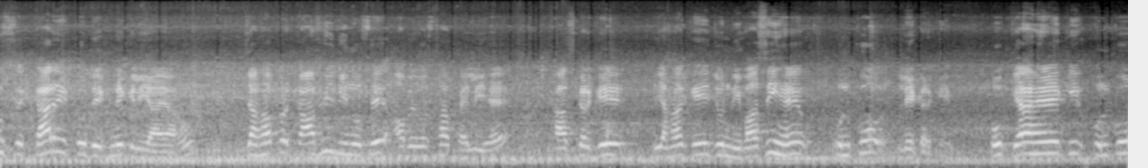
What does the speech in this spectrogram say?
उस कार्य को देखने के लिए आया हूँ, जहाँ पर काफ़ी दिनों से अव्यवस्था फैली है, खास करके यहाँ के जो निवासी हैं, उनको लेकर के। वो क्या है कि उनको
